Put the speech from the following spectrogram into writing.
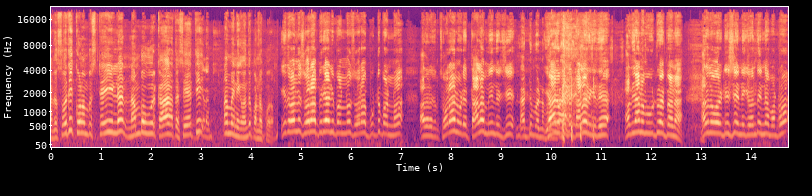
அந்த சொதி குழம்பு ஸ்டைலில் நம்ம ஊர் காரத்தை சேர்த்தி நம்ம இன்னைக்கு வந்து பண்ண போகிறோம் இது வந்து சுறா பிரியாணி பண்ணணும் சுறா புட்டு பண்ணணும். அதில் சுறானுடைய தலை மீந்துருச்சு. லட்டு பண்ண ஏகப்பட்ட தலை இருக்குது. அது ஏன் நம்ம விட்டு வைப்பானே அதில் ஒரு டிஷ் இன்னைக்கு வந்து என்ன பண்ணுறோம்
